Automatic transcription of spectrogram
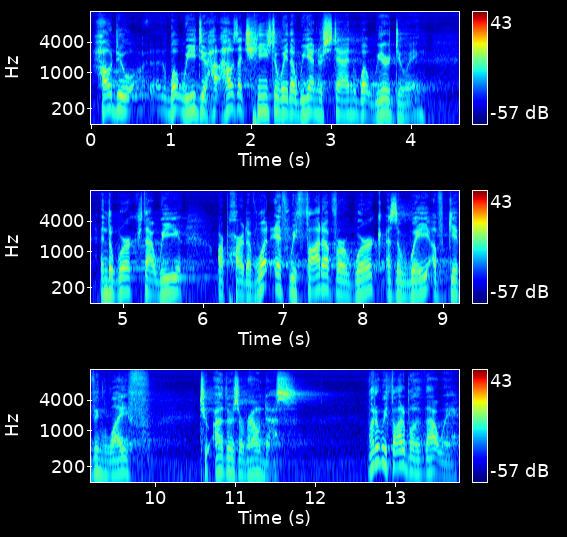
how do what we do, how, how has that changed the way that we understand what we're doing and the work that we are part of? What if we thought of our work as a way of giving life to others around us? What if we thought about it that way?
